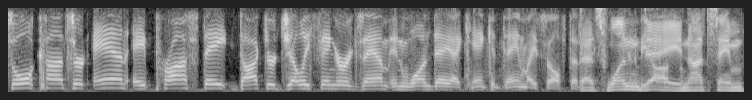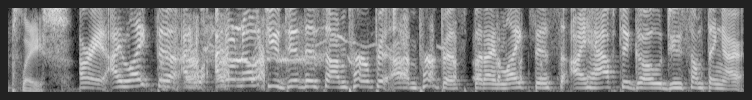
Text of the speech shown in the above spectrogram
Soul concert and a prostate Dr. Jellyfinger exam in one day. I can't contain myself today. That's one day, awesome. not same place. All right, I like the. I, I don't know if you did this on purpose, on purpose, but I like this. I have to go do something I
